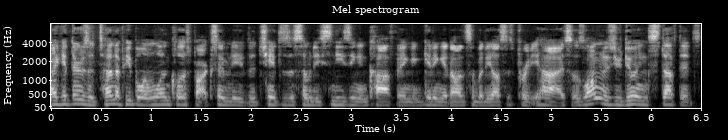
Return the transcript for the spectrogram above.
Like if there's a ton of people in one close proximity, the chances of somebody sneezing and coughing and getting it on somebody else is pretty high. So as long as you're doing stuff that's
